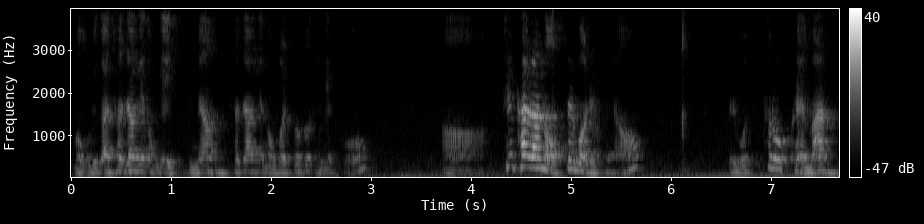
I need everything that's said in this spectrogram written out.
뭐 우리가 저장해 놓은 게 있으면 저장해 놓은 걸 써도 되겠고 어, fill color는 없애버릴게요. 그리고 stroke에만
